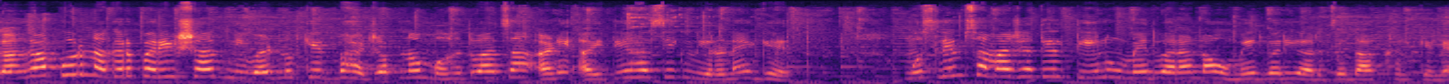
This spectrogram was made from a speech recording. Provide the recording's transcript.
गंगापूर नगर परिषद निवडणुकीत भाजपनं महत्त्वाचा आणि ऐतिहासिक निर्णय घेत मुस्लिम समाजातील तीन उमेदवारांना उमेदवारी अर्ज दाखल केले.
